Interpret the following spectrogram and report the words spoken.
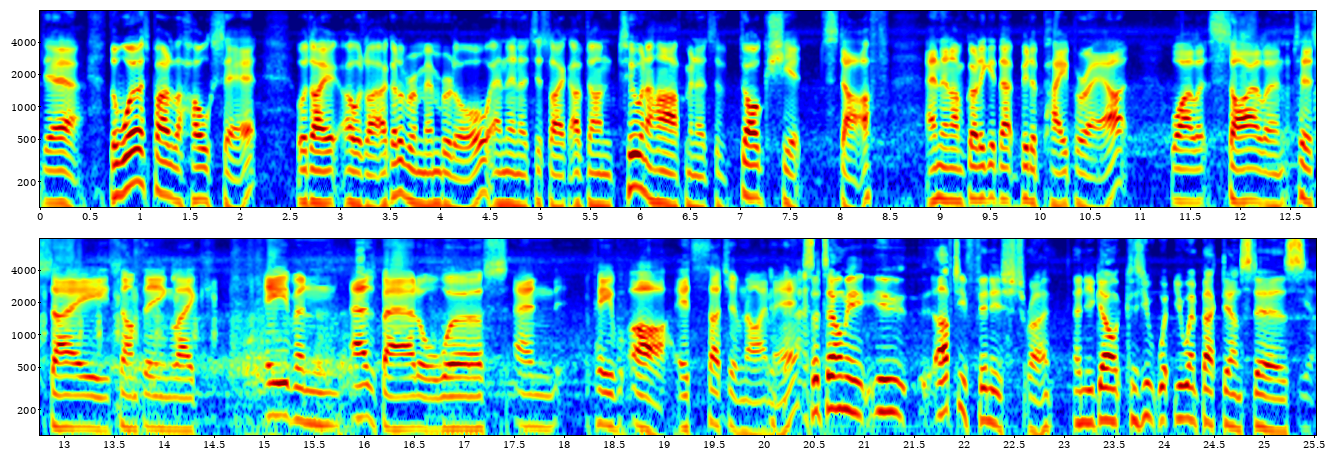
Yeah. The worst part of the whole set was I, I was like, I got to remember it all, and then it's just like I've done two and a half minutes of dog shit stuff, and then I've got to get that bit of paper out while it's silent to say something like even as bad or worse, and people, oh, it's such a nightmare. So tell me, you after you finished, right, and you go because you you went back downstairs Yeah.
